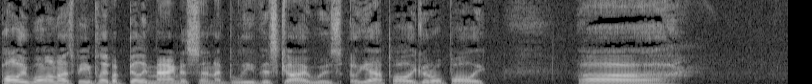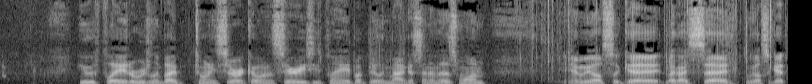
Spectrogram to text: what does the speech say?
Paulie Walnuts being played by Billy Magnussen. I believe this guy was, oh yeah, Paulie, good old Paulie. Uh, he was played originally by Tony Sirico in the series. He's played by Billy Magnussen in this one. And we also get, like I said, we also get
